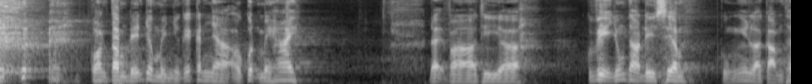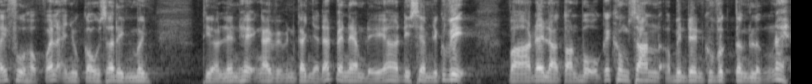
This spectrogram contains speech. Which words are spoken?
quan tâm đến cho mình những cái căn nhà ở quận 12 Đấy và thì uh, quý vị chúng ta đi xem cũng như là cảm thấy phù hợp với lại nhu cầu gia đình mình thì uh, liên hệ ngay về bên kênh nhà đất bên em để uh, đi xem nha quý vị. Và đây là toàn bộ cái không gian ở bên trên khu vực tầng lửng này.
